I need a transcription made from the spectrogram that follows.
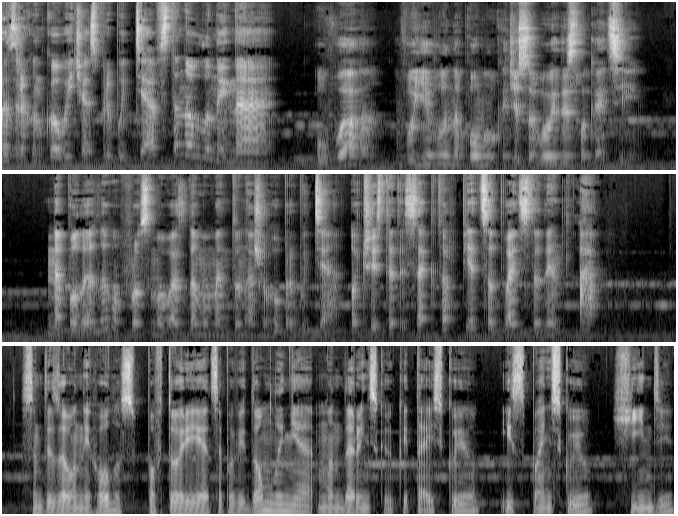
Розрахунковий час прибуття встановлений на Увага! Виявлена помилка часової дислокації. Наполегливо просимо вас до моменту нашого прибуття очистити сектор 521А. Синтезований голос повторює це повідомлення мандаринською китайською, іспанською, хінді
